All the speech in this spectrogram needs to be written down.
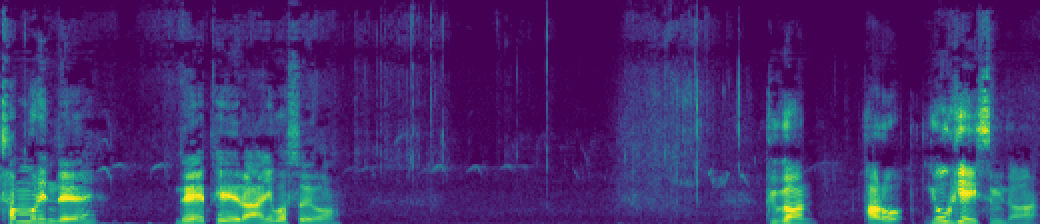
천물인데 냉해 피해를 안 입었어요. 그건 바로 여기에 있습니다.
